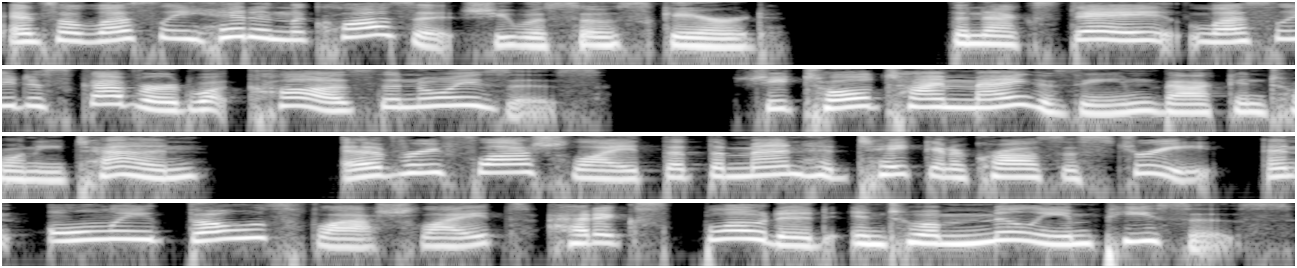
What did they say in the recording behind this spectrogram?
and so Leslie hid in the closet. She was so scared. The next day, Leslie discovered what caused the noises. She told Time magazine back in 2010 every flashlight that the men had taken across the street, and only those flashlights had exploded into a million pieces.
